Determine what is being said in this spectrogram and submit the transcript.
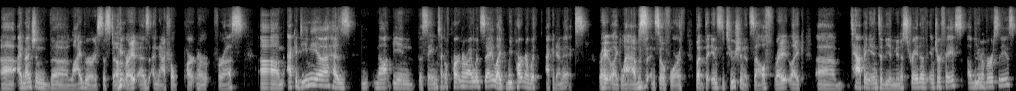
uh, i mentioned the library system right as a natural partner for us um, academia has not being the same type of partner i would say like we partner with academics right like labs and so forth but the institution itself right like um, tapping into the administrative interface of mm-hmm. universities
